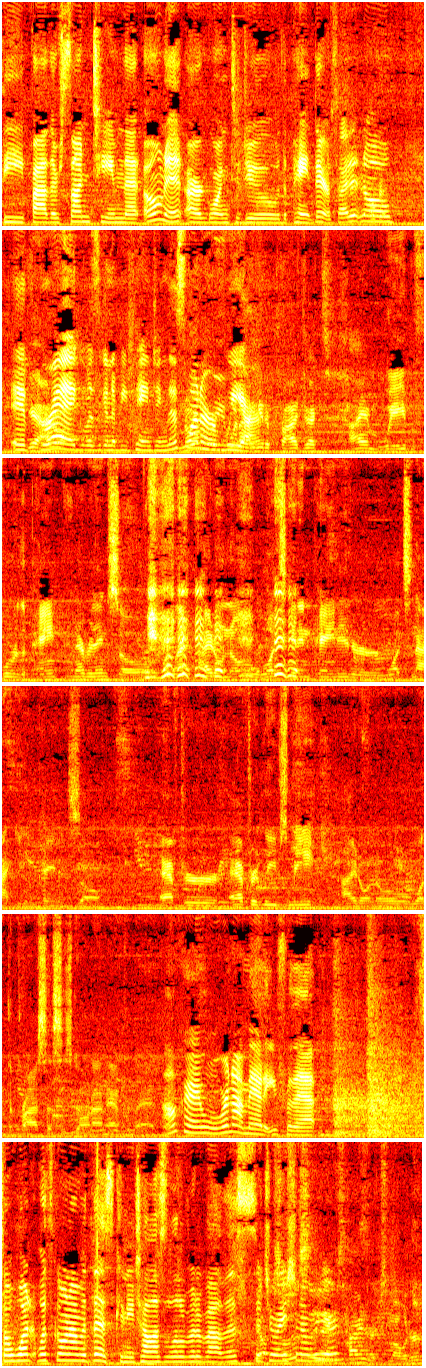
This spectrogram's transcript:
the father son team that own it are going to do the paint there. So I didn't know if Yeah, Greg was going to be painting this one or if we when are. I get a project, I am way before the paint and everything, so I, I don't know what's getting painted or what's not getting painted. So after after it leaves me, I don't know what the process is going on after that. Okay, well we're not mad at you for that. So what what's going on with this? Can you tell us a little bit about this Yep, so situation this over is here? Heinrich's motor.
